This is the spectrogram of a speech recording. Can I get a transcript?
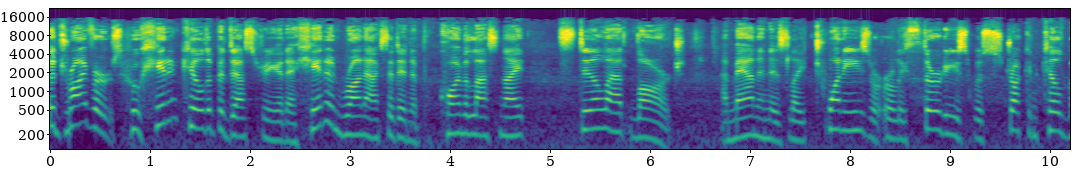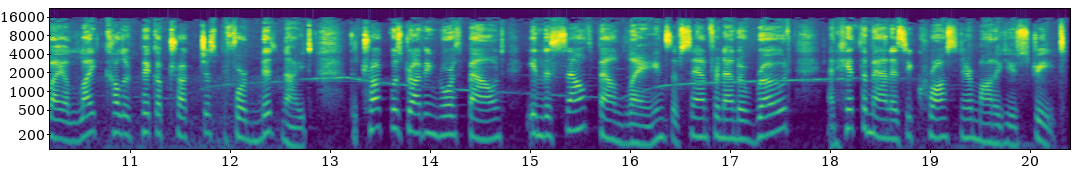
The drivers who hit and killed a pedestrian in a hit and run accident in Pacoima last night still at large. A man in his late 20s or early 30s was struck and killed by a light-colored pickup truck just before midnight. The truck was driving northbound in the southbound lanes of San Fernando Road and hit the man as he crossed near Montague Street.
